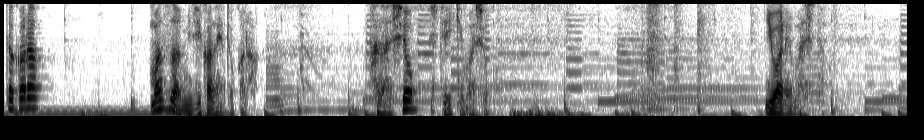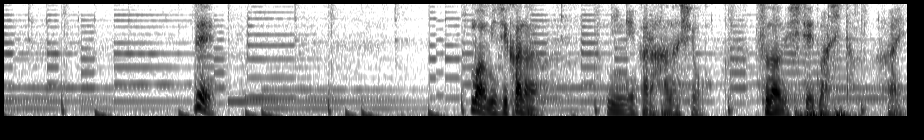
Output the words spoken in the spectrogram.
だからまずは身近な人から話をしていきましょう。言われました。でまあ身近な人間から話を素直にしてました。はい。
